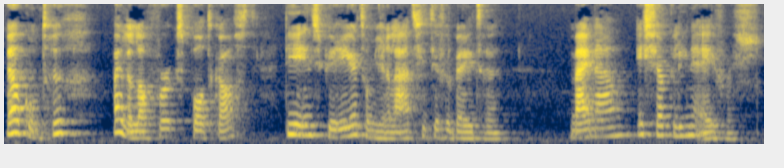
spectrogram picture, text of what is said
Welkom terug bij de Loveworks podcast, die je inspireert om je relatie te verbeteren. Mijn naam is Jacqueline Evers.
